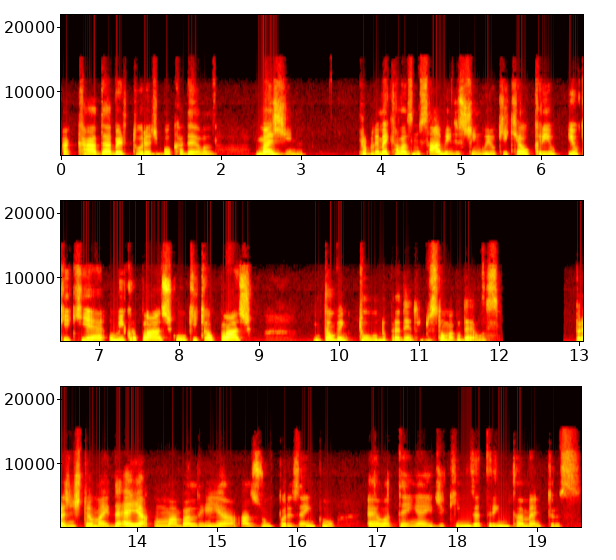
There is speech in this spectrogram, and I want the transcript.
a cada abertura de boca delas. Imagina. O problema é que elas não sabem distinguir o que, que é o crio e o que, que é o microplástico, o que, que é o plástico. Então vem tudo para dentro do estômago delas. Para a gente ter uma ideia, uma baleia azul, por exemplo, ela tem aí de 15 a 30 metros.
